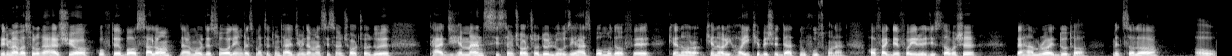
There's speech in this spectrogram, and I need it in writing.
بریم اول سراغ ارشیا. گفته با سلام در مورد سوال این قسمتتون ترجیح میدم من سیستم 442 ترجیح من سیستم 442 لوزی هست با مدافع کنار... کناری هایی که به شدت نفوذ کنند. هافک دفاعی رجیستا باشه. به همراه دو تا متسالا. او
